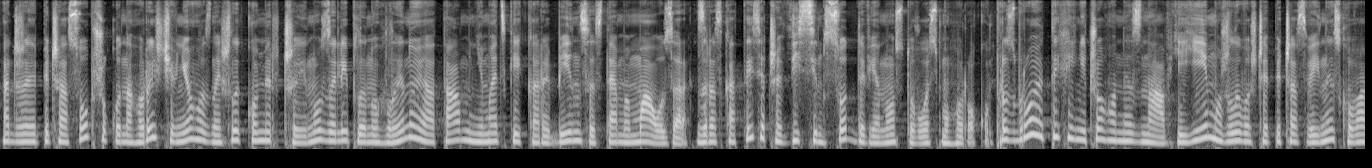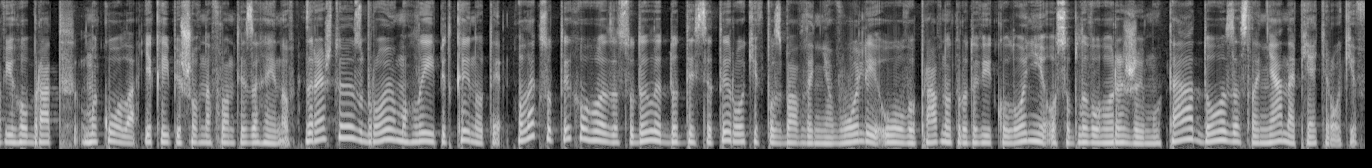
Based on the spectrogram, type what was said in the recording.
адже під час обшуку на горищі в нього знайшли комірчину, заліплену глиною, а там німецький карабін системи Маузер зразка 1898 року. Про зброю тихий нічого не знав. Її, можливо, ще під час війни сховав його брат Микола, який пішов на фронт і загинув. Зрештою, зброю могли і підкинути. Олексу Тихого засудили до 10 років позбавлення волі у виправно-трудовій колонії особливого режиму та до заслання на 5 років.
